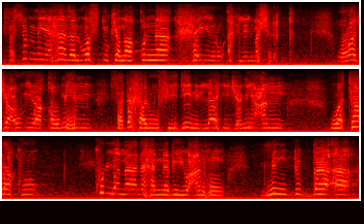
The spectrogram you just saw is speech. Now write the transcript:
فسمي هذا الوفد كما قلنا خير أهل المشرق. ورجعوا إلى قومهم فدخلوا في دين الله جميعا وتركوا كل ما نهى النبي عنه من دباء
